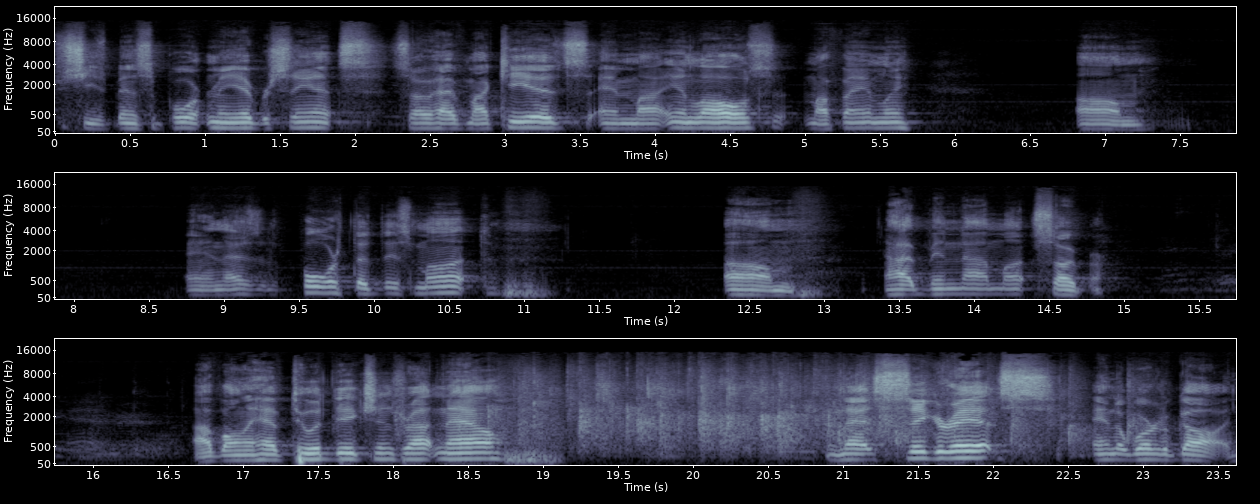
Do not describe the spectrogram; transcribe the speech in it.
She's been supporting me ever since. So have my kids and my in-laws, my family. Um, and as the fourth of this month, um, I've been nine months sober. I've only have two addictions right now, and that's cigarettes and the Word of God.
